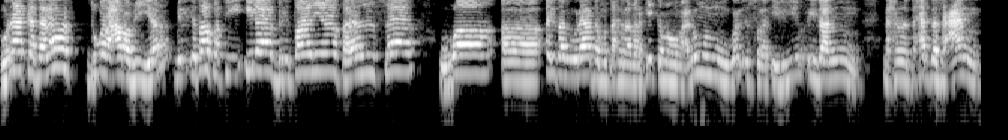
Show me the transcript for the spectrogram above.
هناك ثلاث دول عربية بالإضافة إلى بريطانيا فرنسا وأيضا الولايات المتحدة الأمريكية كما هو معلوم والإسرائيلي. إذا نحن نتحدث عن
